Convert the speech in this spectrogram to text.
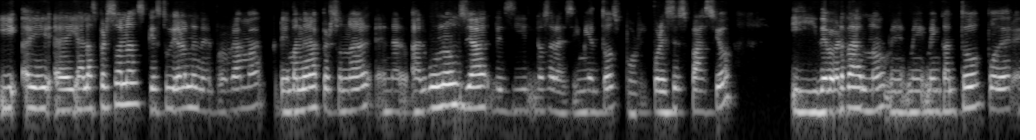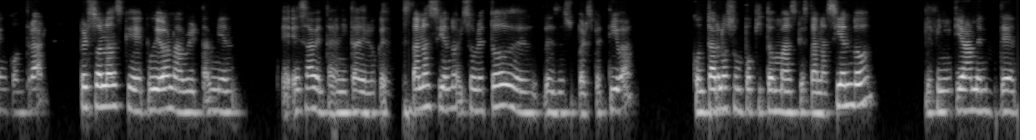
y eh, a las personas que estuvieron en el programa de manera personal, en algunos ya les di los agradecimientos por, por ese espacio, y de verdad, ¿no? Me, me, me encantó poder encontrar personas que pudieron abrir también e, esa ventanita de lo que están haciendo y sobre todo desde su perspectiva, contarnos un poquito más qué están haciendo. Definitivamente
